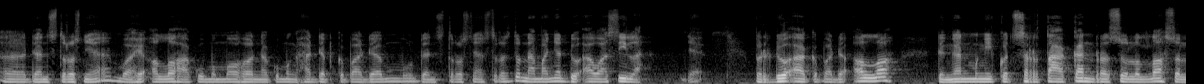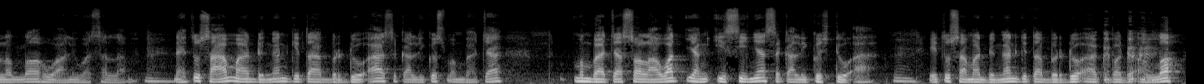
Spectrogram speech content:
dan seterusnya wahai Allah aku memohon aku menghadap kepadamu dan seterusnya seterusnya itu namanya doa wasilah ya berdoa kepada Allah dengan mengikut sertakan Rasulullah Shallallahu Alaihi Wasallam. Hmm. Nah itu sama dengan kita berdoa sekaligus membaca membaca solawat yang isinya sekaligus doa. Hmm. Itu sama dengan kita berdoa kepada Allah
